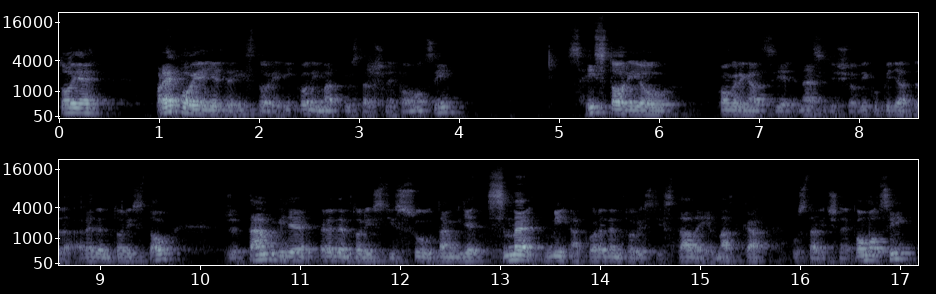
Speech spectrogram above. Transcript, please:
to je prepojenie tej histórie ikony Matky ustavičnej pomoci s históriou kongregácie Najsvetejšieho vykupiteľa, teda redemptoristov, že tam, kde redemptoristi sú, tam, kde sme my ako redemptoristi, stále je matka ustavičnej pomoci.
